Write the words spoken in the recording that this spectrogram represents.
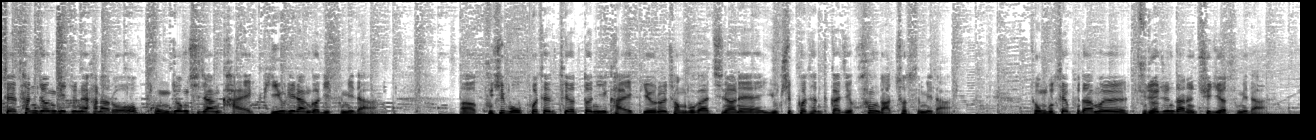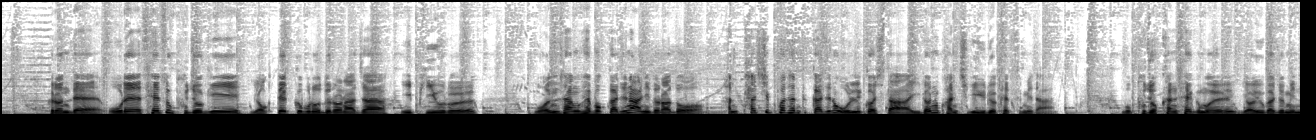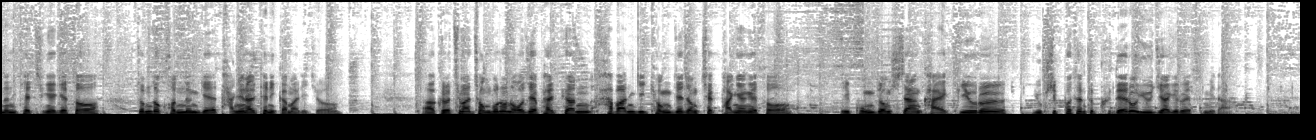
종부세 산정 기준의 하나로 공정시장 가액 비율이란 것 있습니다. 95%였던 아, 이 가액 비율을 정부가 지난해 60%까지 확 낮췄습니다. 종부세 부담을 줄여준다는 취지였습니다. 그런데 올해 세수 부족이 역대급으로 늘어나자 이 비율을 원상 회복까지는 아니더라도 한 80%까지는 올릴 것이다. 이런 관측이 유력했습니다. 뭐 부족한 세금을 여유가 좀 있는 계층에게서 좀 더 걷는 게 당연할 테니까 말이죠. 아, 그렇지만 정부는 어제 발표한 하반기 경제정책 방향에서 이 공정시장 가액 비율을 60% 그대로 유지하기로 했습니다.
